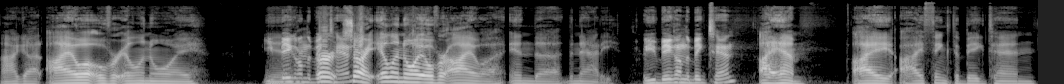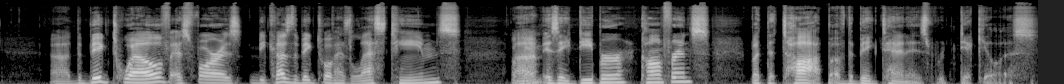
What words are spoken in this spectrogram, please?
I got Iowa over Illinois. You in- big on the Big or, Ten? Sorry, Illinois over Iowa in the the Natty. Are you big on the Big Ten? I am. I I think the Big Ten, uh, the Big Twelve, as far as because the Big Twelve has less teams, um, is a deeper conference. But the top of the Big Ten is ridiculous.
